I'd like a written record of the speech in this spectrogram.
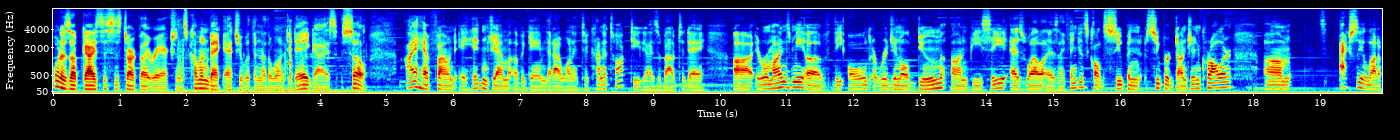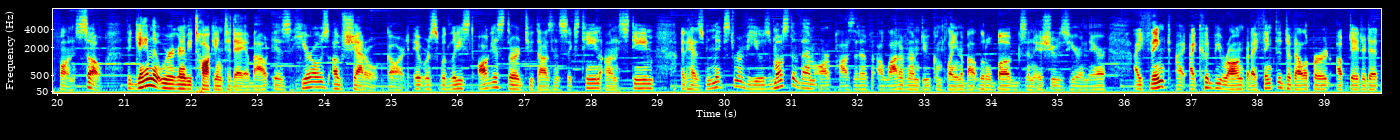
What is up guys, this is DarkLite Reactions coming back at you with another one today guys. So, I have found a hidden gem of a game that I wanted to kind of talk to you guys about today. Uh, it reminds me of the old original Doom on PC as well as I think it's called Super, Super Dungeon Crawler. Um, actually a lot of fun. So, the game that we're going to be talking today about is Heroes of Shadowguard. It was released August 3rd, 2016 on Steam. It has mixed reviews. Most of them are positive. A lot of them do complain about little bugs and issues here and there. I think, I, I could be wrong, but I think the developer updated it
